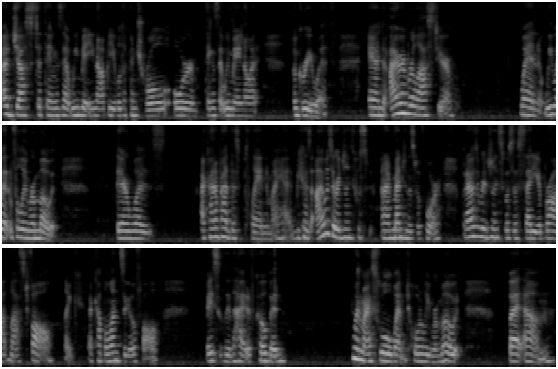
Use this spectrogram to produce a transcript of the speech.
adjust to things that we may not be able to control or things that we may not agree with. And I remember last year when we went fully remote, there was I kind of had this plan in my head because I was originally supposed to, and I've mentioned this before, but I was originally supposed to study abroad last fall, like a couple months ago, fall, basically the height of COVID, when my school went totally remote. But um,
